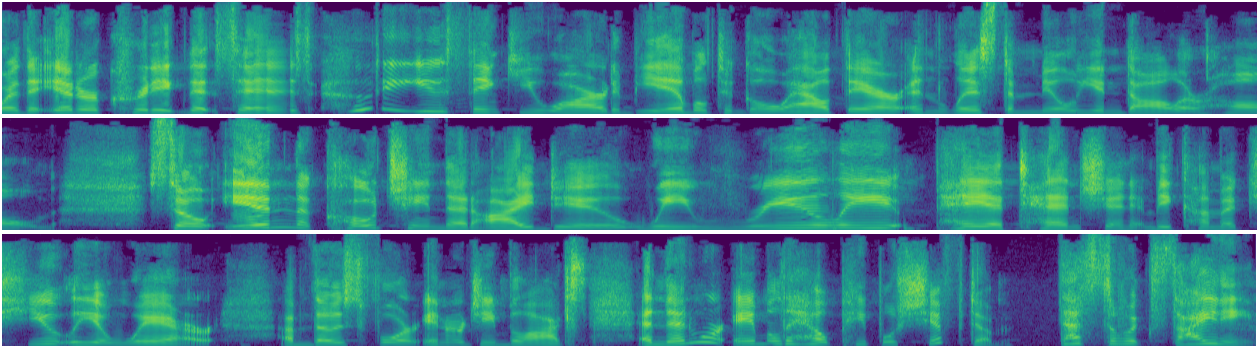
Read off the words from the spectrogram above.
Or the inner critic that says, Who do you think you are to be able to go out there and list a million dollar home? So, in the coaching that I do, we really pay attention and become acutely aware of those four energy blocks. And then we're able to help people shift them. That's so exciting.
